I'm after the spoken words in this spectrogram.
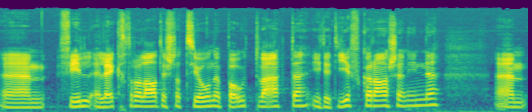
ähm, viele Elektroladestationen gebaut werden, in den Tiefgaragen. Ähm,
